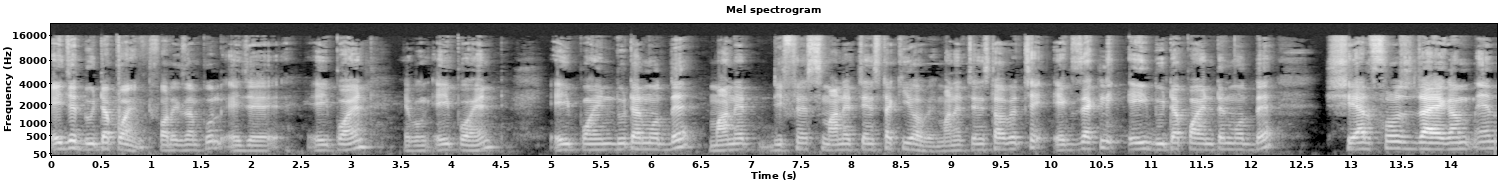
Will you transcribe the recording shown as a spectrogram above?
এই যে দুইটা পয়েন্ট ফর এক্সাম্পল এই যে এই পয়েন্ট এবং এই পয়েন্ট এই পয়েন্ট দুটার মধ্যে মানের ডিফারেন্স মানের চেঞ্জটা কি হবে? মানের চেঞ্জটা হবে হচ্ছে এক্স্যাক্টলি এই দুইটা পয়েন্টের মধ্যে শেয়ার ফোর্স ডায়াগ্রামের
